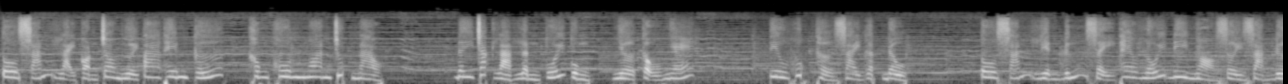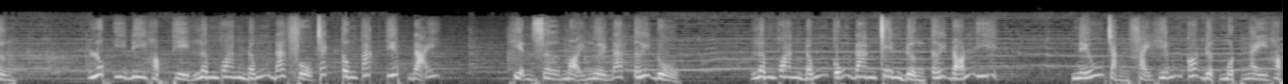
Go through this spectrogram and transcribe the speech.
Tô sán lại còn cho người ta thêm cớ, không khôn ngoan chút nào. Đây chắc là lần cuối cùng, nhờ cậu nhé tiêu húc thở dài gật đầu. Tô sán liền đứng dậy theo lối đi nhỏ rời giảng đường. Lúc y đi học thì lâm quang đống đã phụ trách công tác tiếp đãi. Hiện giờ mọi người đã tới đủ. Lâm quang đống cũng đang trên đường tới đón y. nếu chẳng phải hiếm có được một ngày học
